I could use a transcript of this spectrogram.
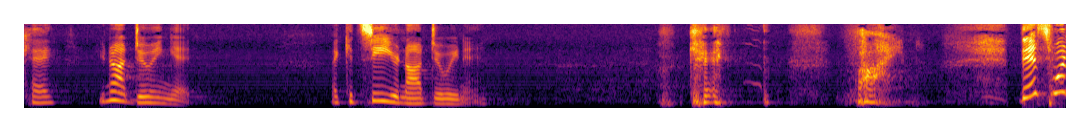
Okay? You're not doing it. I can see you're not doing it. Okay? Fine. This one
